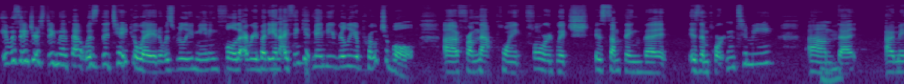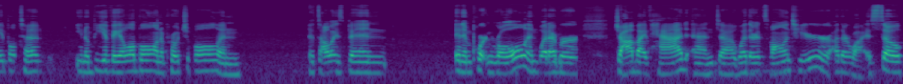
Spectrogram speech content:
it was interesting that that was the takeaway and it was really meaningful to everybody and i think it made me really approachable uh, from that point forward which is something that is important to me um, Mhm. that i'm able to you know be available and approachable and it's always been an important role in whatever job i've had and uh, whether it's volunteer or otherwise so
